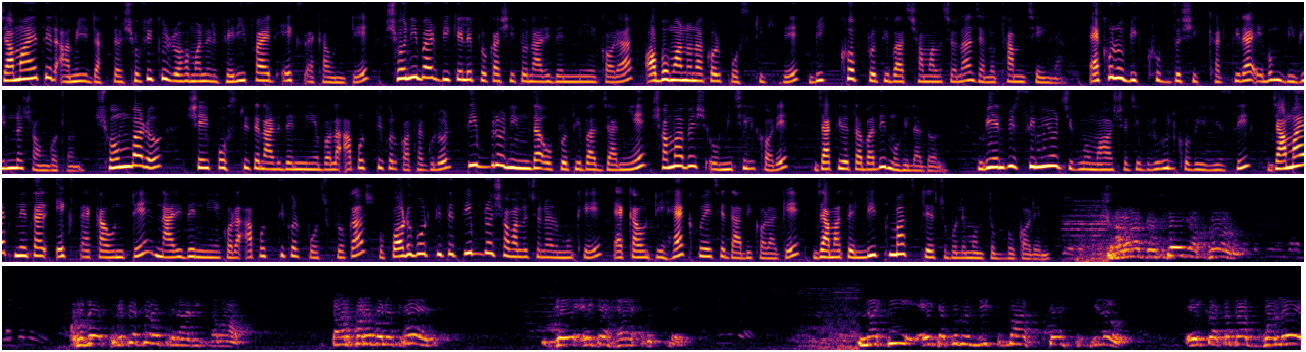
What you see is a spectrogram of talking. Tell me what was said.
জামায়াতের আমির ডাক্তার শফিকুর রহমানের verified x অ্যাকাউন্টে শনিবার বিকেলে প্রকাশিত নারীদের নিয়ে করা অবমাননাকর পোস্টটি ঘিরে বিক্ষোভ প্রতিবাদ সমালোচনা যেন থামছেই না। এখনও বিক্ষুব্ধ শিক্ষার্থীরা এবং বিভিন্ন সংগঠন। সোমবারও সেই পোস্টটিতে নারীদের নিয়ে বলা আপত্তিকর কথাগুলোর তীব্র নিন্দা ও প্রতিবাদ জানিয়ে সমাবেশ ও মিছিল করে জাতীয়তাবাদী মহিলা দল। বিএনপির সিনিয়র যুগ্ম মহাসচিব রুহুল কবির রিজভি, জামায়াত নেতার এক্স অ্যাকাউন্টে নারীদের নিয়ে করা আপত্তিকর পোস্ট প্রকাশ ও পরবর্তীতে তীব্র সমালোচনার মুখে অ্যাকাউন্টটি হ্যাক হয়েছে দাবি করাকে জামাতের লিটমাস টেস্ট বলে মন্তব্য করেন। সারা দেশে যখন খুবই ফেটে পড়েছে নারী সমাজ, তারপরে বলেছেন যে এটা হ্যাক হচ্ছে। নাকি এটা কোনো লিটমাস টেস্ট ছিল? এই কথাটা বলে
